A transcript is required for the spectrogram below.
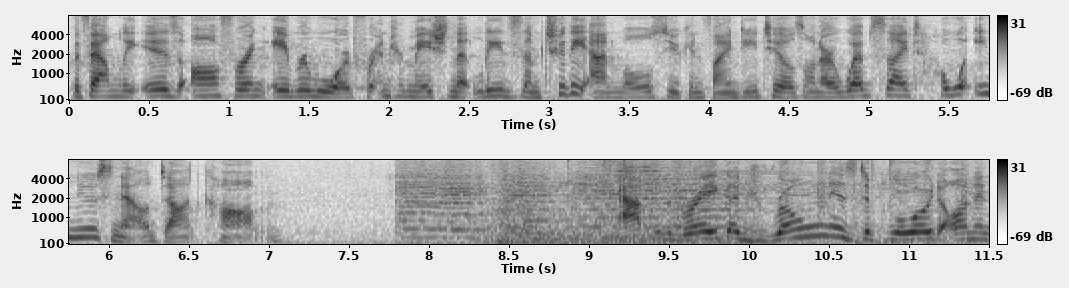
The family is offering a reward for information that leads them to the animals. You can find details on our website, hawaiinewsnow.com. After the break, a drone is deployed on an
